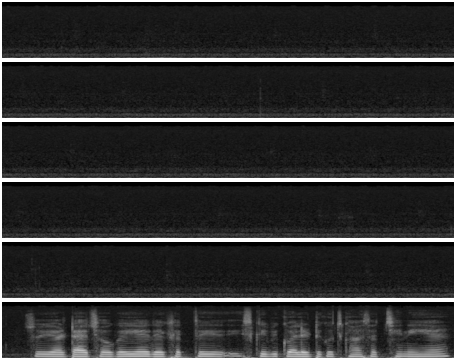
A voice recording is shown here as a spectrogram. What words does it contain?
सो ये अटैच हो गई है। देख सकते हैं, इसकी भी क्वालिटी कुछ खास अच्छी नहीं है।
